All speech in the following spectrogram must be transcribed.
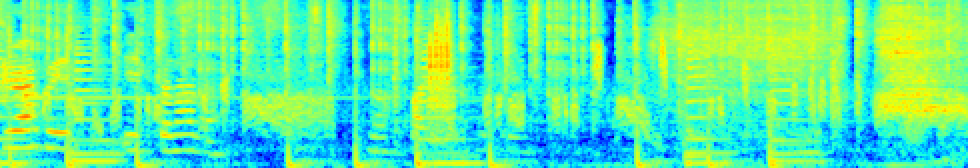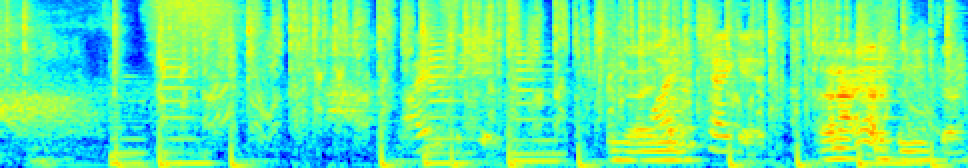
Giraffe is, eat banana. No spider. Why is it? Why do you tag it? Ana, eu I finita.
